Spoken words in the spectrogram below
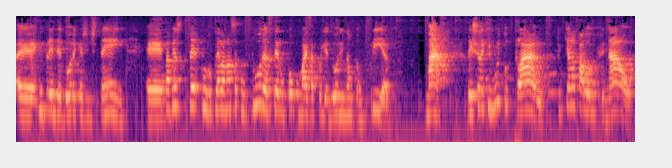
é, empreendedora que a gente tem, é, talvez por, pela nossa cultura ser um pouco mais acolhedora e não tão fria, mas deixando aqui muito claro que o que ela falou no final,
